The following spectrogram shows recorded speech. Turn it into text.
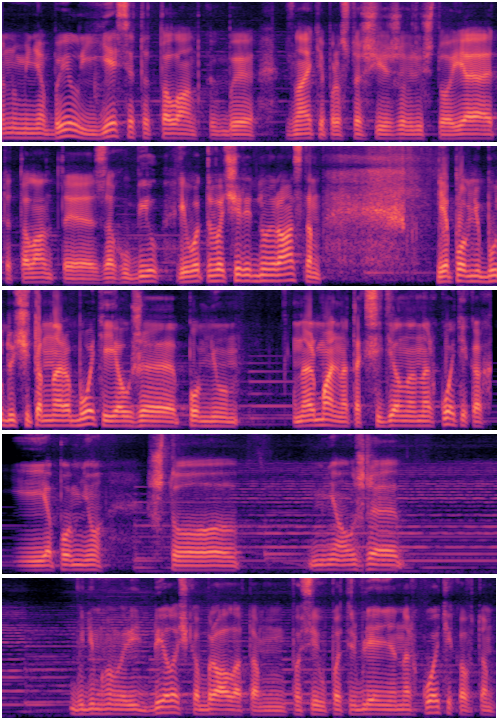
он у меня был, и есть этот талант, как бы, знаете, просто я же говорю, что я этот талант э, загубил. И вот в очередной раз там, я помню, будучи там на работе, я уже помню, нормально так сидел на наркотиках, и я помню, что меня уже, будем говорить, белочка брала там после употребления наркотиков там,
